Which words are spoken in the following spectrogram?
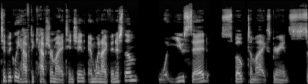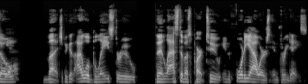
typically have to capture my attention and when I finish them, what you said spoke to my experience so Yeah. much because I will blaze through the Last of Us Part 2 in 40 hours in 3 days.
